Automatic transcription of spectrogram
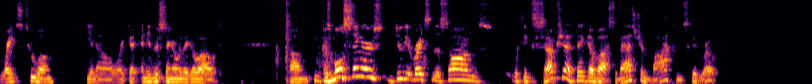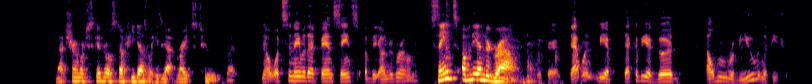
rights to them, you know, like any other singer when they go out. Because um, most singers do get rights to the songs, with the exception, I think, of uh, Sebastian Bach from Skid Row. Not sure how much Skid Row stuff he does, but he's got rights to. But now, what's the name of that band? Saints of the Underground. Saints of the Underground. Okay, that would be a that could be a good album review in the future.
